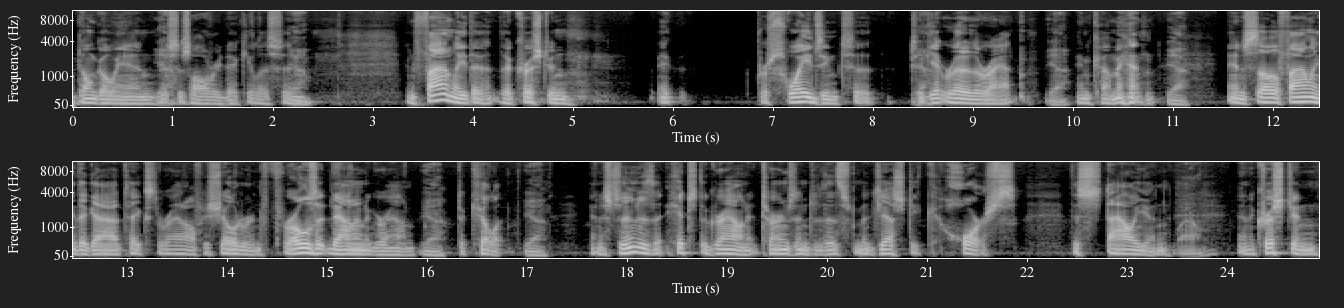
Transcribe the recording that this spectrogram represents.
don't go in. This is all ridiculous. And, Yeah. and finally, the, the Christian it persuades him to, to Yeah. get rid of the rat yeah, and come in. yeah, And so finally, the guy takes the rat off his shoulder and throws it down in the ground yeah, to kill it. yeah, And as soon as it hits the ground, it turns into this majestic horse, this stallion. wow, And the Christian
